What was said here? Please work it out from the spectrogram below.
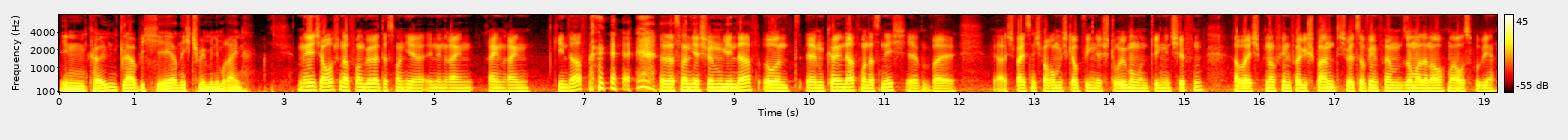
In Köln glaube ich eher nicht schwimmen im Rhein. Nee, ich habe auch schon davon gehört, dass man hier in den Rhein, Rhein, Rhein gehen darf. also, dass man hier schwimmen gehen darf. Und in ähm, Köln darf man das nicht, äh, weil ja, ich weiß nicht warum. Ich glaube wegen der Strömung und wegen den Schiffen. Aber ich bin auf jeden Fall gespannt. Ich werde es auf jeden Fall im Sommer dann auch mal ausprobieren.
